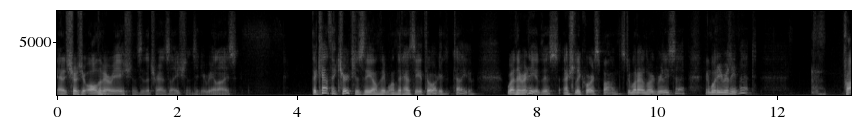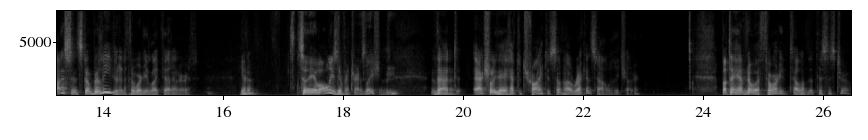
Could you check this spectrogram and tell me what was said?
and it shows you all the variations in the translations, and you realize the Catholic Church is the only one that has the authority to tell you whether any of this actually corresponds to what our Lord really said and what He really meant. Protestants don't believe in an authority like that on earth, you know. So they have all these different translations that actually they have to try to somehow reconcile with each other. But they have no authority to tell them that this is true.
